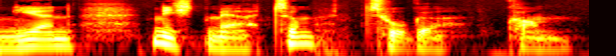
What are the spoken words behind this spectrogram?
nicht mehr zum Zuge kommen.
